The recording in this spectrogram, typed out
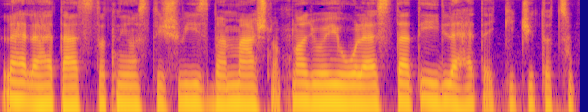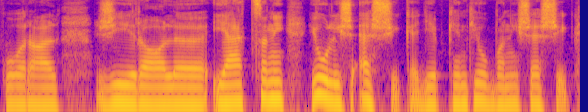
le lehet áztatni azt is vízben, másnap nagyon jó lesz, tehát így lehet egy kicsit a cukorral, zsírral játszani. Jól is esik egyébként, jobban is esik.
